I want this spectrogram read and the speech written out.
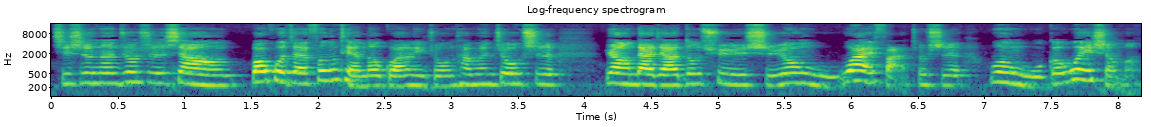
其实呢，就是像包括在丰田的管理中，他们就是让大家都去使用五 why 法，就是问五个为什么。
